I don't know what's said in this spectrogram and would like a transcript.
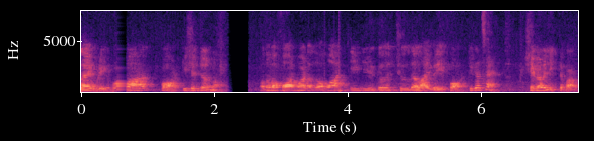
library what for কিসের জন্য? অথবা ফর হোয়াট অথবা what did you go to the library for ঠিক আছে? সেভাবে লিখতে পারো।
